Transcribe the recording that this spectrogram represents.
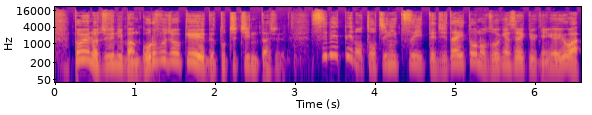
問いの12番ゴルフ場経営で土地賃貸すべての土地について時代等の増減請求権要は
